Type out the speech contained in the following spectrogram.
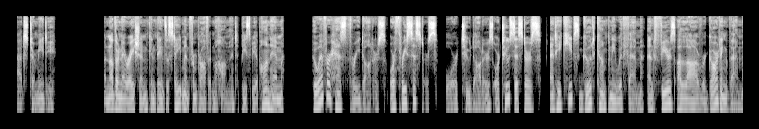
At Tirmidhi. Another narration contains a statement from Prophet Muhammad, peace be upon him Whoever has three daughters, or three sisters, or two daughters, or two sisters, and he keeps good company with them and fears Allah regarding them,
